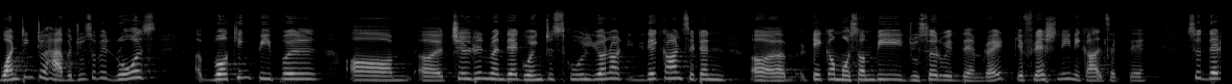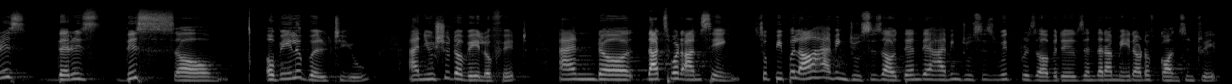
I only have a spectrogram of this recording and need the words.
wanting to have a juice, so अभी rose, uh, working people, um, uh, children when they're going to school, you're not, they can't sit and uh, take a Mosambi juicer with them, right? Ke fresh nahi nikal sakte. So there is, there is this um, available to you and you should avail of it. And uh, that's what I'm saying. So people are having juices out there and they're having juices with preservatives and that are made out of concentrate.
